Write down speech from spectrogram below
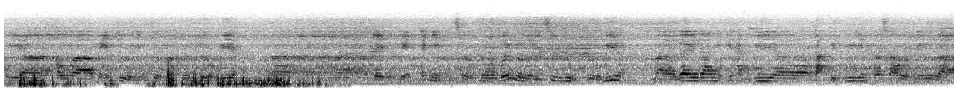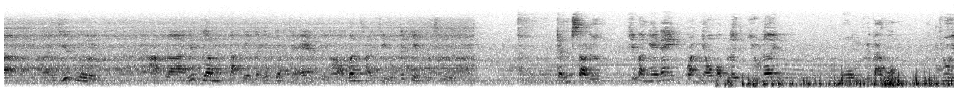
thì uh, không uh, miễn trừ những trường hợp uống rượu bia uh, để thực hiện trách nhiệm hình sự đối với người sử dụng rượu bia mà gây ra những cái hành vi ờ, đặc biệt nguy hiểm cho xã hội như là ờ, giết người, hoặc là hiếp dâm, đặc biệt là hiếp dâm trẻ em, thì họ vẫn phải chịu trách nhiệm hình sự. Tránh sao được, khi mà ngày nay quán nhậu mọc lên nhiều nơi, buồn người ta uống vui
